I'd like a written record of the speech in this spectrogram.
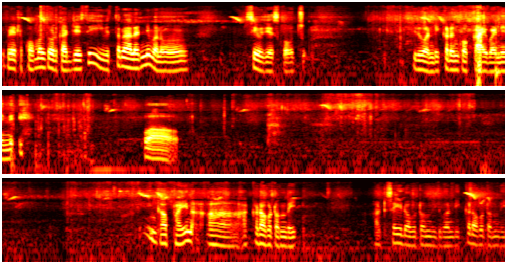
ఇప్పుడు ఇట్లా కొమ్మలతో కట్ చేసి ఈ విత్తనాలన్నీ మనం సేవ్ చేసుకోవచ్చు. ఇదిగోండి ఇక్కడ ఇంకొక కాయ పండింది. వావ్. ఇంకా పైన అక్కడ ఒకటి ఉంది. అటు సైడ్ ఒకటి ఉంది ఇదిగోండి ఇక్కడ ఒకటి ఉంది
